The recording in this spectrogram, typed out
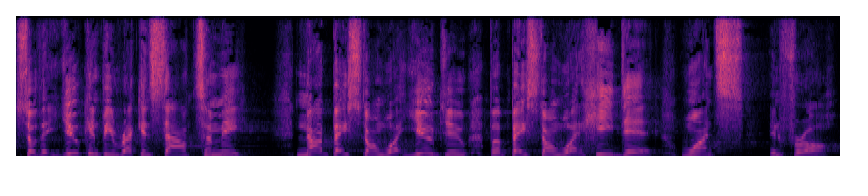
so that you can be reconciled to me. Not based on what you do, but based on what he did once and for all.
